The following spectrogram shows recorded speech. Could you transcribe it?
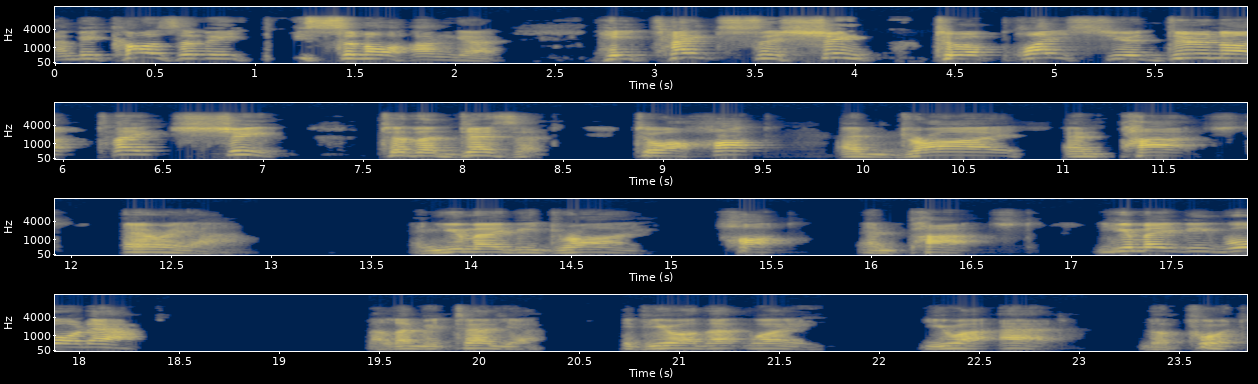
and because of his personal hunger, he takes the sheep to a place you do not take sheep to the desert, to a hot and dry and parched area. And you may be dry, hot, and parched. You may be worn out. But let me tell you, if you are that way, you are at the foot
